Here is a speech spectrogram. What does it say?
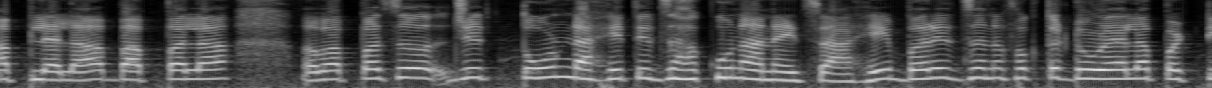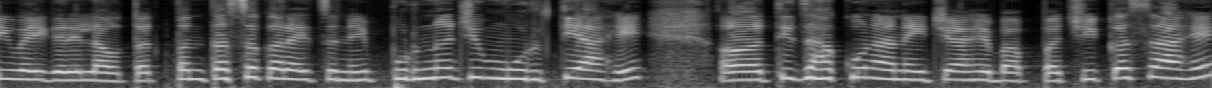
आपल्याला बाप्पाला बाप्पाचं जे तोंड आहे ते झाकून आणायचं आहे. बरेच जण फक्त डोळ्याला पट्टी वगैरे लावतात पण तसं करायचं नाही. पूर्ण जी मूर्ती आहे ती झाकून आणायची आहे बाप्पाची. कसं आहे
